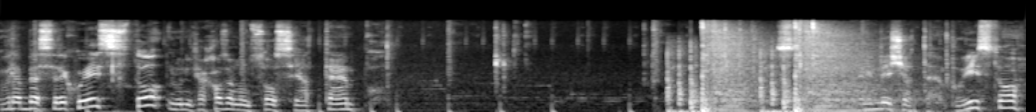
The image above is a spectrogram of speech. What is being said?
dovrebbe essere questo. L'unica cosa non so se ha tempo. E invece ha tempo visto?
